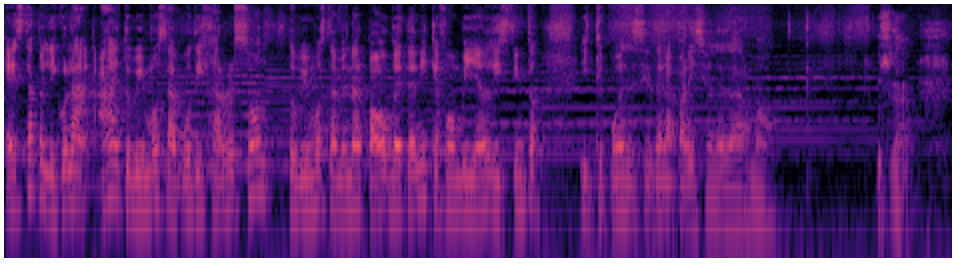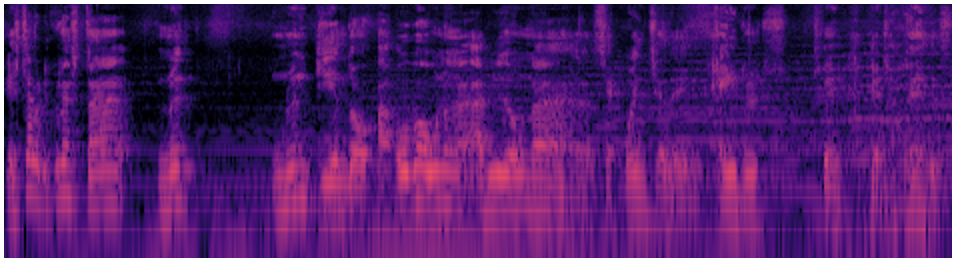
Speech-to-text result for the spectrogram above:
Esta película, ah, tuvimos a Woody Harrison, tuvimos también a Paul Bettany, que fue un villano distinto. ¿Y qué puedes decir de la aparición de Darth Maul? O sea, esta película está... No, no entiendo. Ah, hubo una, ha habido una secuencia de haters en las redes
